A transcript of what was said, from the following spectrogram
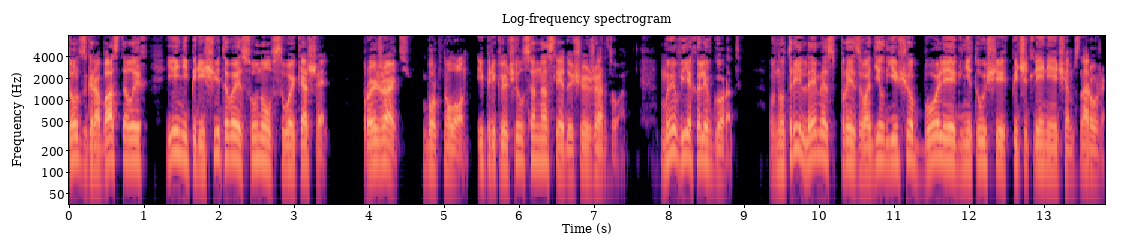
Тот сгробастал их и, не пересчитывая, сунул в свой кошель. «Проезжайте», – буркнул он и переключился на следующую жертву. Мы въехали в город. Внутри Лемес производил еще более гнетущее впечатление, чем снаружи.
